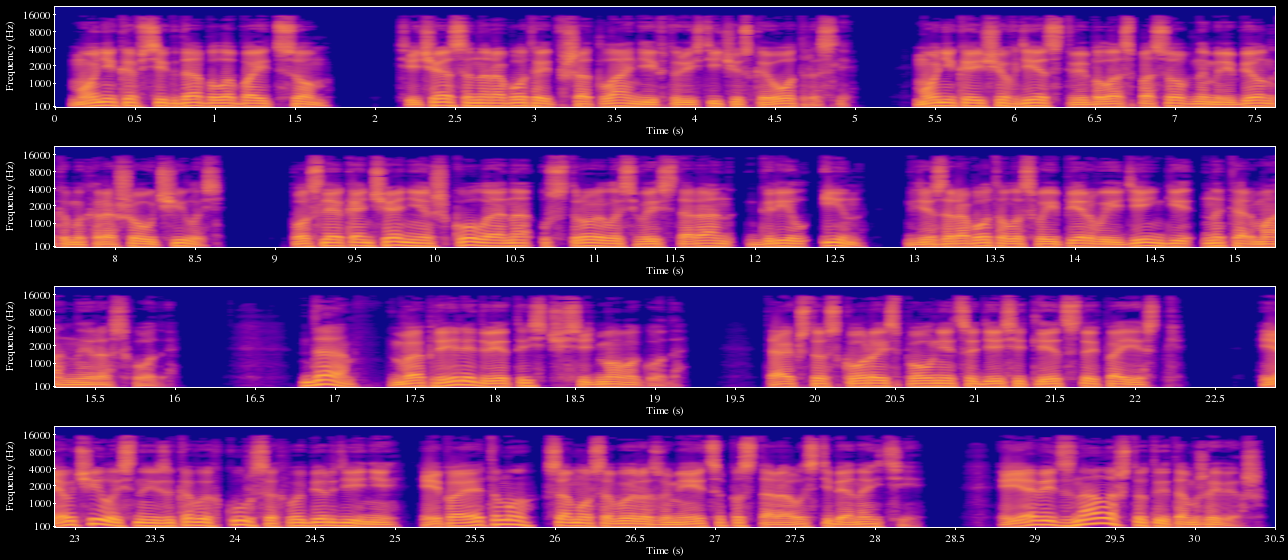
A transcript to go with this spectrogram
Моника всегда была бойцом. Сейчас она работает в Шотландии в туристической отрасли. Моника еще в детстве была способным ребенком и хорошо училась. После окончания школы она устроилась в ресторан Grill Inn, где заработала свои первые деньги на карманные расходы. Да, в апреле 2007 года. Так что скоро исполнится 10 лет с той поездки. Я училась на языковых курсах в Абердине, и поэтому, само собой разумеется, постаралась тебя найти. Я ведь знала, что ты там живешь.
